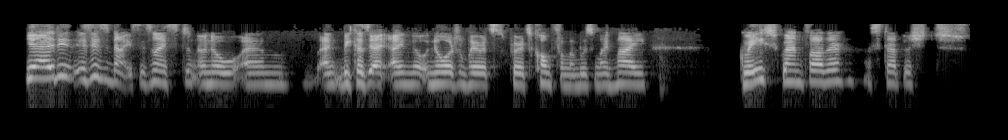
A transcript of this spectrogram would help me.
Yeah, it is. It is nice. It's nice to know, um, and because I, I know know it and where it's where it's come from. It was my my great grandfather established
